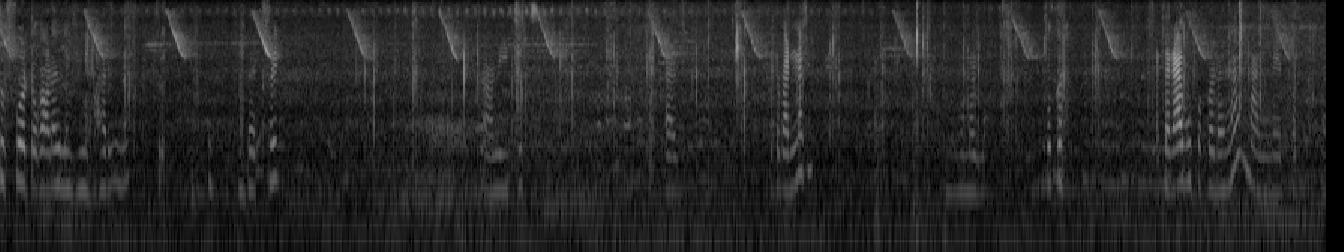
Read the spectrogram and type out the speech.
तो फोटो काढायला व्ह्यू भारी ना. बॅक साईड आम्ही इथेच. फोटो काढणार मजला पकड आता रागू पकड हा मला नाही येत पकडता.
